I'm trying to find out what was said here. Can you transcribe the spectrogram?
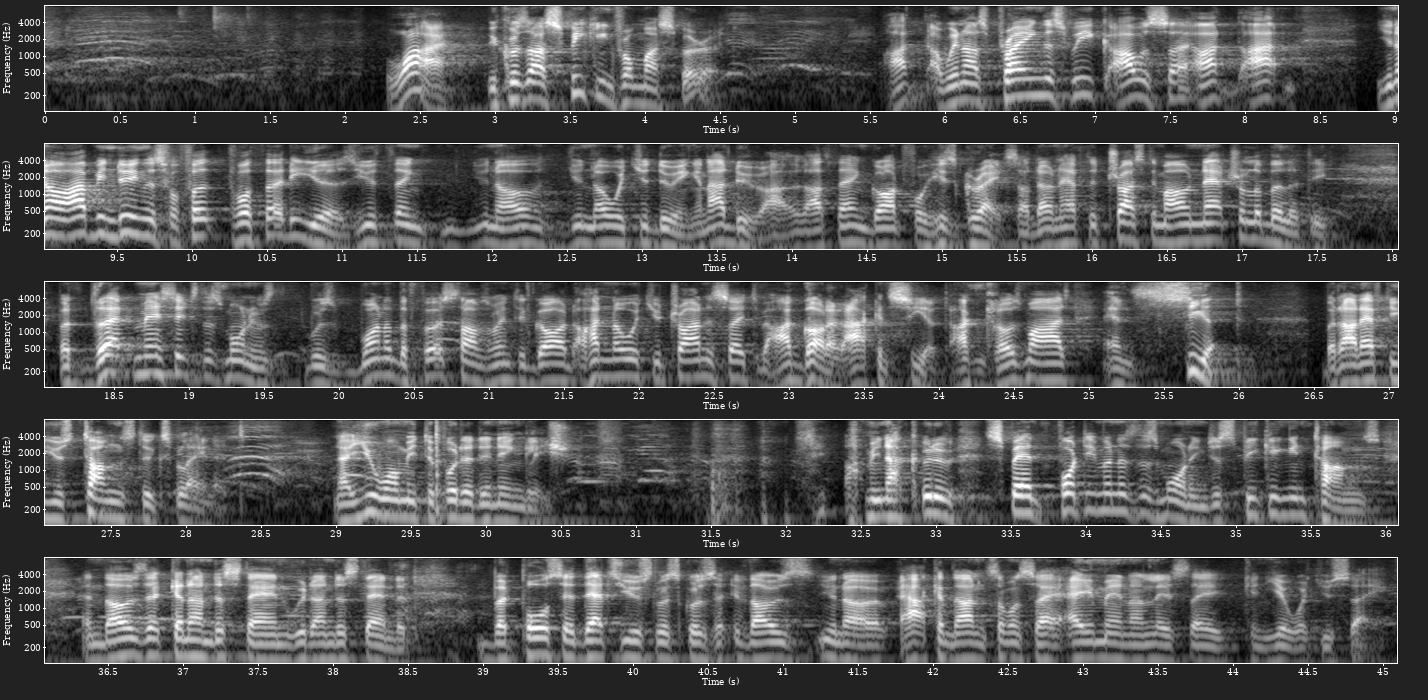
Why? Because I was speaking from my spirit. I, when I was praying this week, I was saying, I, I, you know, I've been doing this for, for 30 years. You think, you know, you know what you're doing, and I do. I, I thank God for His grace. I don't have to trust in my own natural ability. But that message this morning was, was one of the first times I went to God. I know what you're trying to say to me. I got it. I can see it. I can close my eyes and see it but I'd have to use tongues to explain it. Now, you want me to put it in English. I mean, I could have spent 40 minutes this morning just speaking in tongues, and those that can understand would understand it. But Paul said that's useless because if those, you know, how can someone say amen unless they can hear what you say?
